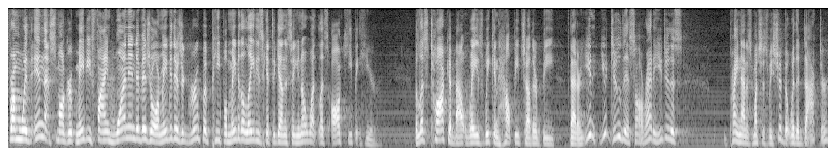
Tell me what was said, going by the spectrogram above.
from within that small group, maybe find one individual, or maybe there's a group of people, maybe the ladies get together and say, you know what, let's all keep it here. But let's talk about ways we can help each other be better. You, you do this already. You do this probably not as much as we should, but with a doctor.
